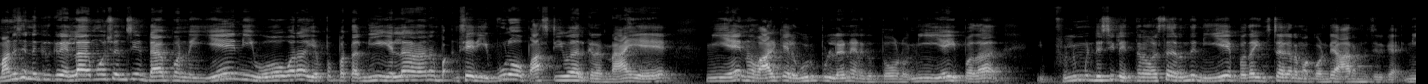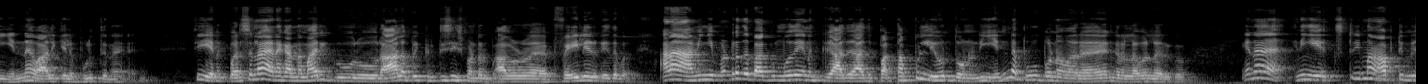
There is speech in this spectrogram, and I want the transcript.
மனுஷனுக்கு இருக்கிற எல்லா எமோஷன்ஸையும் டேப் பண்ணு. ஏன் நீ ஓவராக எப்போ பார்த்தா நீ எல்லா நேரம் சரி இவ்வளோ பாசிட்டிவாக இருக்கிற நாயே நீ ஏன் இன்னும் வாழ்க்கையில் உறுப்பு இல்லைன்னு எனக்கு தோணும். நீ ஏன் இப்போ தான் ஃபிலிம் இண்டஸ்ட்ரியில் இத்தனை வருஷம் இருந்து நீயே இப்போ தான் இன்ஸ்டாகிராம் அக்கௌண்ட்டே ஆரம்பிச்சிருக்க. நீ என்ன வாழ்க்கையில் புளுத்துன? சரி எனக்கு பர்சனலாக எனக்கு அந்த மாதிரி ஒரு ஒரு ஆளை போய் கிரிட்டிசைஸ் பண்ணுற அவரோட ஃபெயிலியருக்கு இதை ஆனால் அவங்க பண்ணுறதை பார்க்கும்போது எனக்கு அது அது ப தப்பு இல்லையோன்னு தோணும். நீ என்ன ப்ரூவ் பண்ண வரங்கிற லெவலில் இருக்கும். ஏன்னா நீங்கள் எக்ஸ்ட்ரீமாக ஆப்டிமி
